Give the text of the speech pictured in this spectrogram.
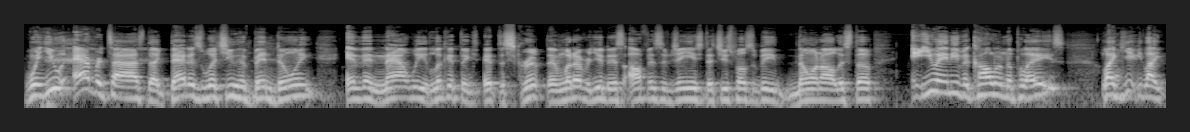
when you advertise like that is what you have been doing, and then now we look at the at the script and whatever you're this offensive genius that you're supposed to be knowing all this stuff, and you ain't even calling the plays. Like you like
